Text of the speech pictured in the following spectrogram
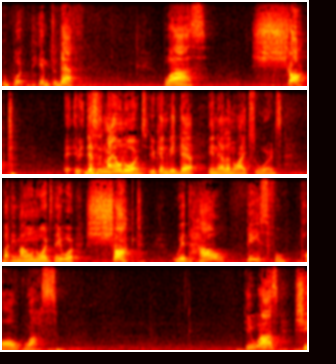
who put him to death was shocked. This is my own words. You can read there in Ellen White's words. But in my own words, they were shocked with how peaceful Paul was. He was, she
